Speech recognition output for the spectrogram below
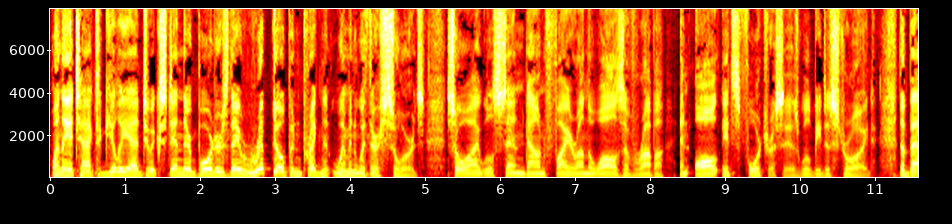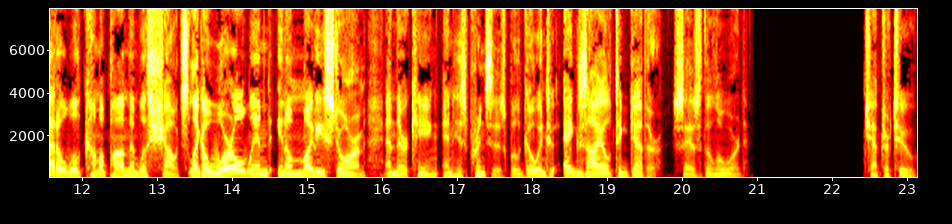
When they attacked Gilead to extend their borders, they ripped open pregnant women with their swords. So I will send down fire on the walls of Rabbah, and all its fortresses will be destroyed. The battle will come upon them with shouts, like a whirlwind in a mighty storm, and their king and his princes will go into exile together, says the Lord. Chapter 2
